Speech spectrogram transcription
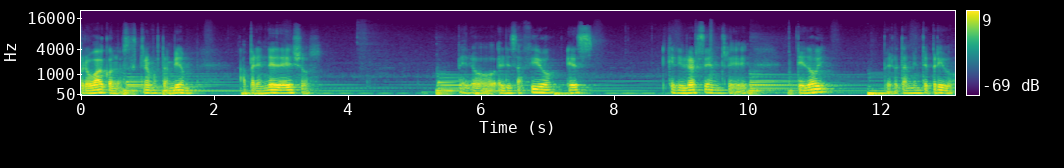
Probá con los extremos también, aprende de ellos. Pero el desafío es equilibrarse entre te doy pero también te privo.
